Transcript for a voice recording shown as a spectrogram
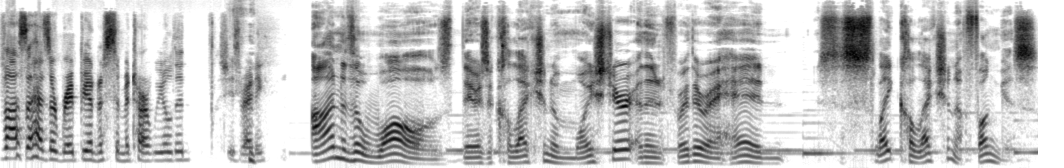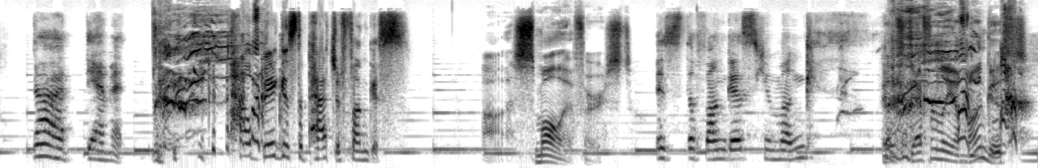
Vasa has a rapier and a scimitar wielded. She's ready. On the walls, there's a collection of moisture, and then further ahead, a slight collection of fungus. God damn it. How big is the patch of fungus? Uh, small at first. Is the fungus humongous? It's definitely among us.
